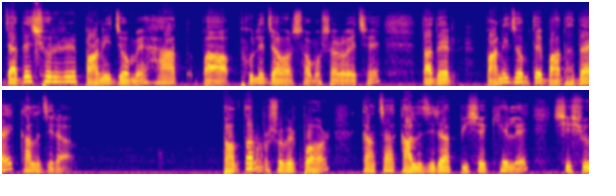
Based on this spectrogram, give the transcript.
যাদের শরীরে পানি জমে হাত, পা ফুলে যাওয়ার সমস্যা রয়েছে, তাদের পানি জমতে বাধা দেয় কালজিরা। সন্তান প্রসবের পর কাঁচা কালিজিরা পিষে খেলে শিশু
